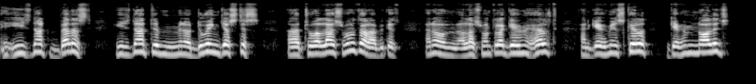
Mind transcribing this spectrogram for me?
he's not balanced. He's not um, you know doing justice uh, to Allah subhanahu wa ta'ala because I know Allah subhanahu wa ta'ala gave him health and gave him skill, gave him knowledge,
